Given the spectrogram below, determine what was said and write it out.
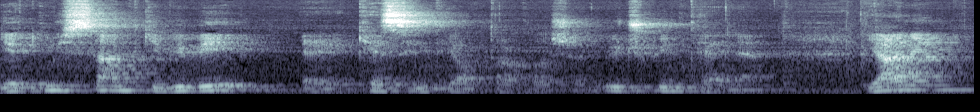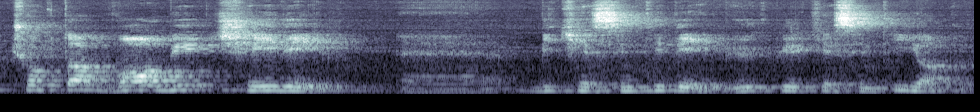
70 sent gibi bir e, kesinti yaptı arkadaşlar. 3000 TL. Yani çok da wow bir şey değil. E, bir kesinti değil. Büyük bir kesinti yapmıyor.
